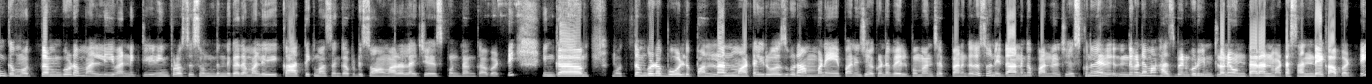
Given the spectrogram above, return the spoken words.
ఇంకా మొత్తం కూడా మళ్ళీ ఇవన్నీ క్లీనింగ్ ప్రాసెస్ ఉంటుంది కదా. మళ్ళీ కార్తీక మాసం కాబట్టి సోమవారాలు అవి చేసుకుంటాం కాబట్టి ఇంకా మొత్తం కూడా బోల్డ్ పనులు అనమాట ఈరోజు కూడా అమ్మని ఏ పని చేయకుండా వెళ్ళిపోమని చెప్పాను కదా. సో నిదానంగా పనులు చేసుకున్నాను ఎందుకంటే మా హస్బెండ్ కూడా ఇంట్లోనే ఉంటారనమాట సండే కాబట్టి.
